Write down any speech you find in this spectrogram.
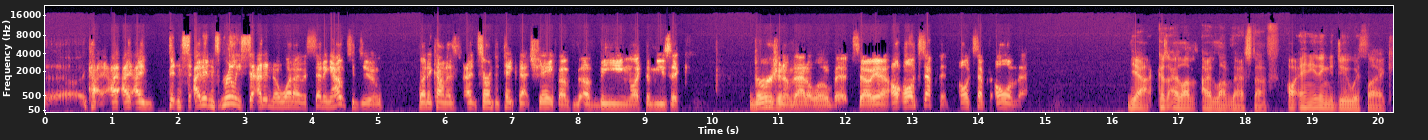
Uh, I, I, I didn't I didn't really set I didn't know what I was setting out to do, but it kind of it started to take that shape of of being like the music version of that a little bit. So yeah, I'll, I'll accept it. I'll accept all of that. Yeah, because I love I love that stuff. Or anything to do with like,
